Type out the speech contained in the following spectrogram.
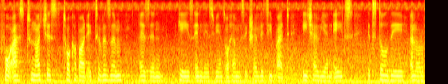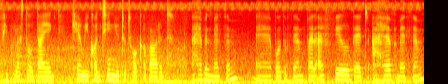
for us to not just talk about activism as in gays and lesbians or homosexuality but hiv and aids. It's still there. A lot of people are still dying. Can we continue to talk about it? I haven't met them, uh, both of them, but I feel that I have met them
